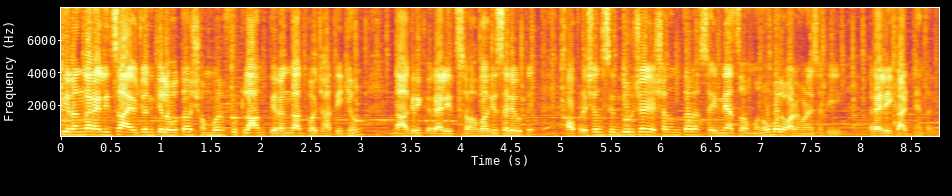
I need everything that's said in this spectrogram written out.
तिरंगा रॅलीचं आयोजन केलं होतं. शंभर फूट लांब तिरंगा ध्वज हाती घेऊन नागरिक रॅलीत सहभागी झाले होते. ऑपरेशन सिंदूरच्या यशानंतर सैन्याचं मनोबल वाढवण्यासाठी रॅली काढण्यात आली.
